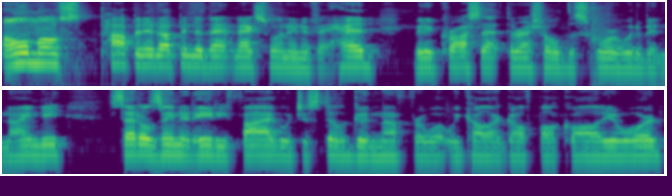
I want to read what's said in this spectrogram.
almost popping it up into that next one. And if it had if it had crossed that threshold, the score would have been 90 settles in at 85, which is still good enough for what we call our golf ball quality award.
